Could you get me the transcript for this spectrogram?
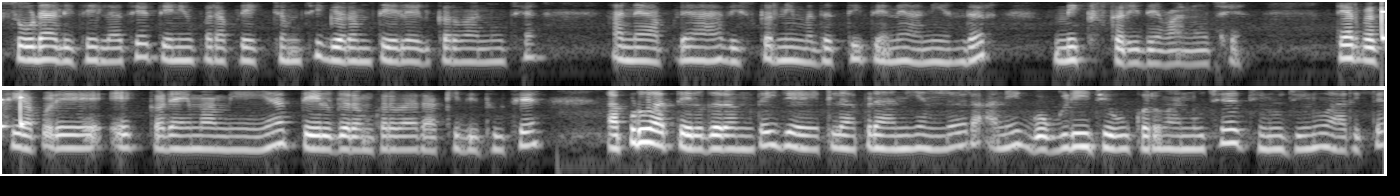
સોડા લીધેલા છે, તેની ઉપર આપણે એક ચમચી ગરમ તેલ એડ કરવાનું છે અને આપણે આ વિસ્કરની મદદથી તેને આની અંદર મિક્સ કરી દેવાનું છે. ત્યાર પછી આપણે એક કઢાઈમાં મેં અહીંયા તેલ ગરમ કરવા રાખી દીધું છે. આપણું આ તેલ ગરમ થઈ જાય એટલે આપણે આની અંદર આની ગોગડી જેવું કરવાનું છે, ઝીણું ઝીણું આ રીતે.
